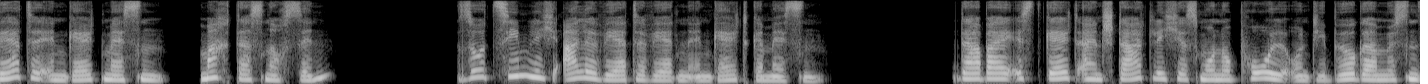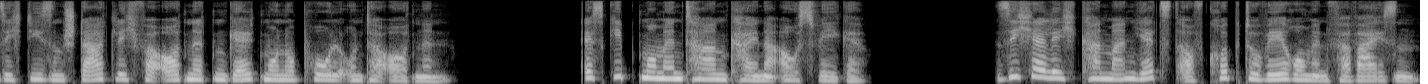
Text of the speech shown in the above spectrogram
Werte in Geld messen, macht das noch Sinn? So ziemlich alle Werte werden in Geld gemessen. Dabei ist Geld ein staatliches Monopol und die Bürger müssen sich diesem staatlich verordneten Geldmonopol unterordnen. Es gibt momentan keine Auswege. Sicherlich kann man jetzt auf Kryptowährungen verweisen,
